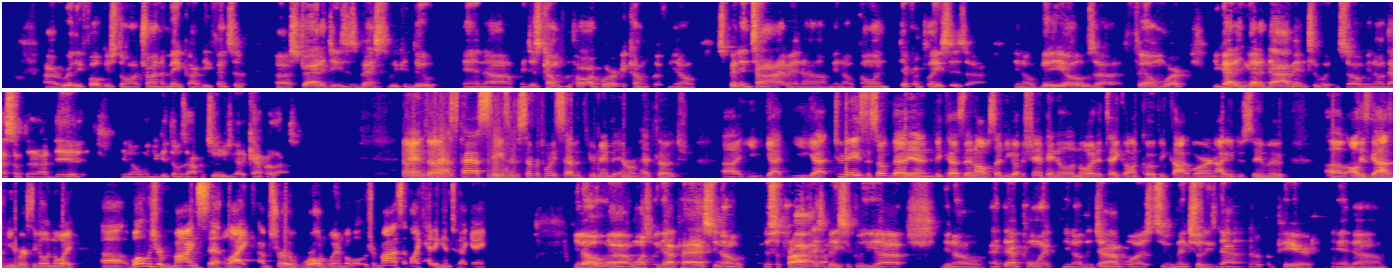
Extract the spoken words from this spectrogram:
I really focused on trying to make our defensive uh, strategies as best as we could do. and uh, it just comes with hard work. It comes with you know spending time and um, you know going different places, uh, you know videos, uh, film work. You got to you got to dive into it. And so you know that's something that I did. You know when you get those opportunities, you got to capitalize. And uh, this past season, December 27th, you're named the interim head coach. Uh, you got you got two days to soak that in because then all of a sudden you go up to Champaign, Illinois to take on Kofi Cockburn, Ayo Dosunmu, uh, all these guys in the University of Illinois. Uh, what was your mindset like? I'm sure the whirlwind, but what was your mindset like heading into that game? You know, uh, once we got past, you know, the surprise, basically, uh, you know, at that point, you know, the job was to make sure these guys were prepared and, um,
